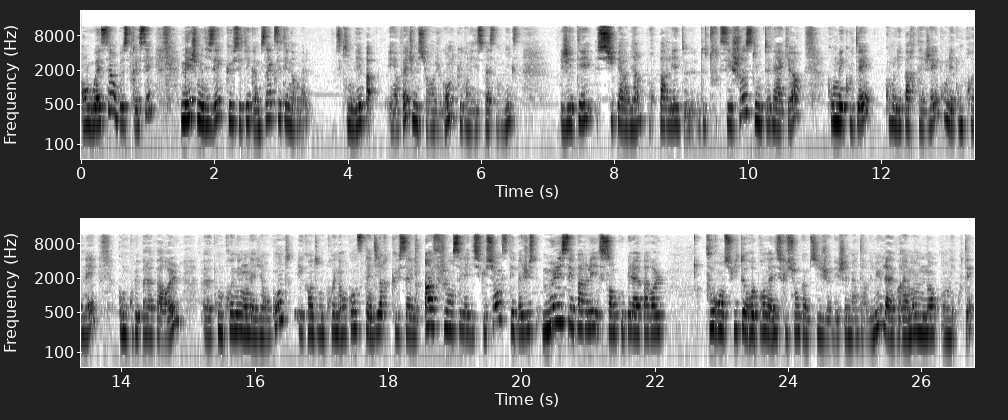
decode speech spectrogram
angoissée, un peu stressée, mais je me disais que c'était comme ça, que c'était normal. Ce qui ne l'est pas. Et en fait, je me suis rendu compte que dans les espaces non mixtes, j'étais super bien pour parler de, toutes ces choses qui me tenaient à cœur, qu'on m'écoutait, qu'on les partageait, qu'on les comprenait, qu'on me coupait pas la parole, euh, qu'on prenait mon avis en compte. Et quand on me prenait en compte, c'est-à-dire que ça allait influencer la discussion, que c'était pas juste me laisser parler sans couper la parole pour ensuite reprendre la discussion comme si j'avais jamais intervenu. Là, vraiment, non, on écoutait.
